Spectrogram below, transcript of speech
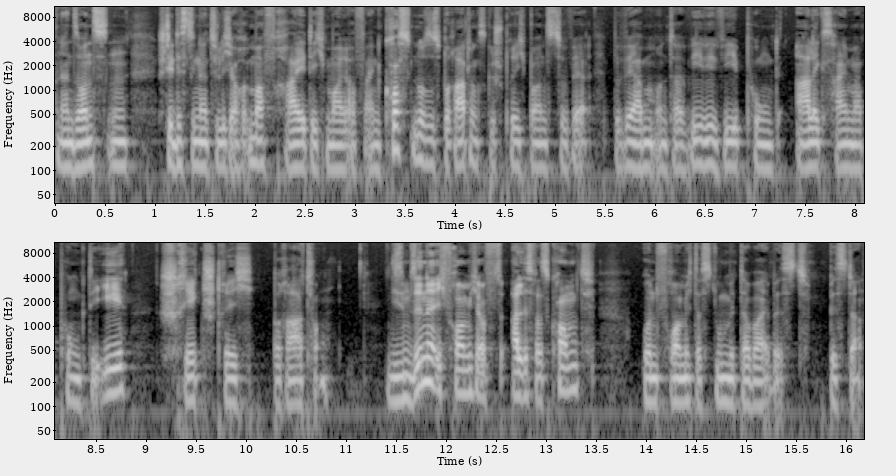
Und ansonsten steht es dir natürlich auch immer frei, dich mal auf ein kostenloses Beratungsgespräch bei uns zu bewerben unter www.alexheimer.de-beratung. In diesem Sinne, ich freue mich auf alles, was kommt und freue mich, dass du mit dabei bist. Bis dann.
